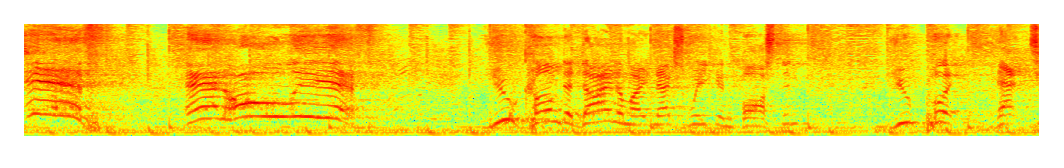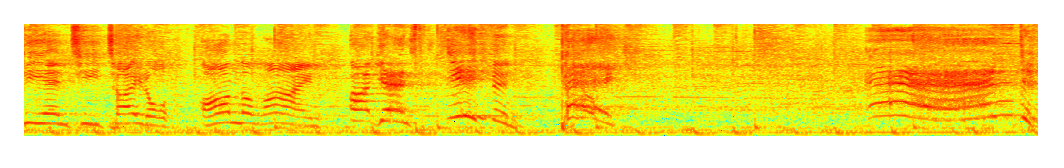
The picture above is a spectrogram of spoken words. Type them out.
If and only if you come to Dynamite next week in Boston, you put that TNT title on the line against Ethan Page. And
